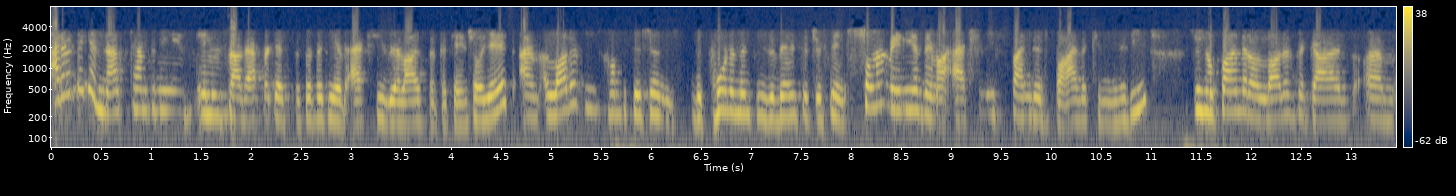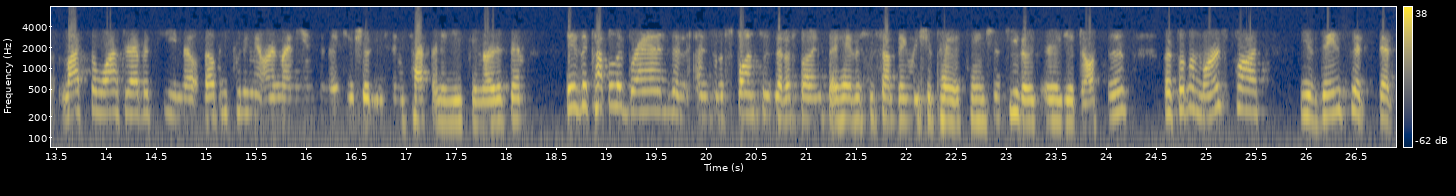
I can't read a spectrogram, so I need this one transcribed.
I don't think enough companies in South Africa specifically have actually realized the potential yet. Um, a lot of these competitions, the tournaments, these events that you're seeing, so many of them are actually funded by the community. So you'll find that a lot of the guys, um, like the White Rabbit team, they'll, they'll be putting their own money into making sure these things happen and you can notice them. There's a couple of brands and, and sort of sponsors that are starting to say, hey, this is something we should pay attention to, those early adopters. But for the most part, the events that, that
